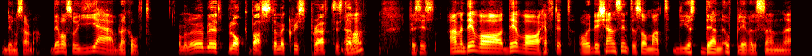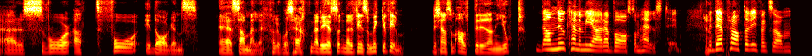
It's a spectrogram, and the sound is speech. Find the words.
dinosaurierna. Det var så jävla coolt. Ja, men nu har det blivit blockbuster med Chris Pratt istället. Ja, precis. Ja, men det, var, det var häftigt. Och det känns inte som att just den upplevelsen är svår att få i dagens eh, samhälle, höll på att säga. När det, så, när det finns så mycket film. Det känns som allt redan är gjort. Ja, nu kan de göra vad som helst typ. Men det pratar vi faktiskt om.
